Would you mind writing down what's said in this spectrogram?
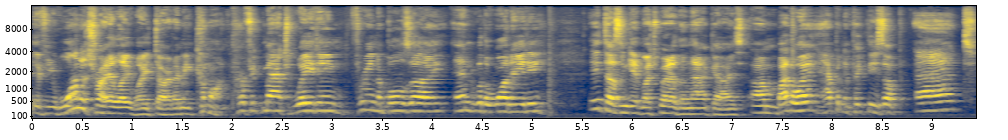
if you want to try a lightweight dart, I mean, come on, perfect match weighting, three in a bullseye, end with a 180. It doesn't get much better than that, guys. Um, by the way, I happen to pick these up at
